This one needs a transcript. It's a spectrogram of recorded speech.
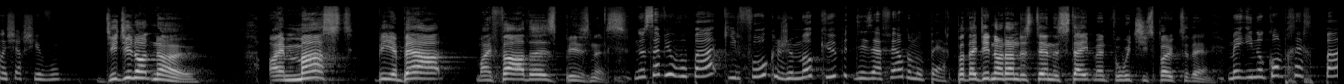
me cherchiez-vous? Did you not know I must be about my father's business? Ne saviez-vous pas qu'il faut que je m'occupe des affaires de mon père? But they did not understand the statement for which he spoke to them. Mais ils ne comprirent pas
